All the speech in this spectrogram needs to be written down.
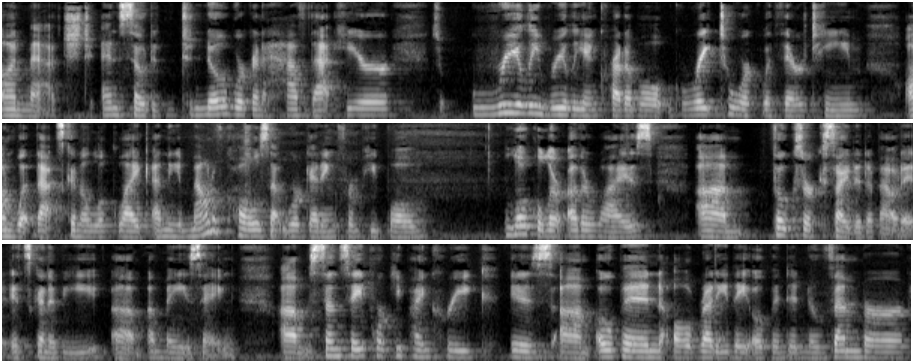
unmatched. And so to, to know we're going to have that here is really, really incredible. Great to work with their team on what that's going to look like. And the amount of calls that we're getting from people, local or otherwise, um, folks are excited about it. It's going to be um, amazing. Um, Sensei Porcupine Creek is um, open already. They opened in November.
